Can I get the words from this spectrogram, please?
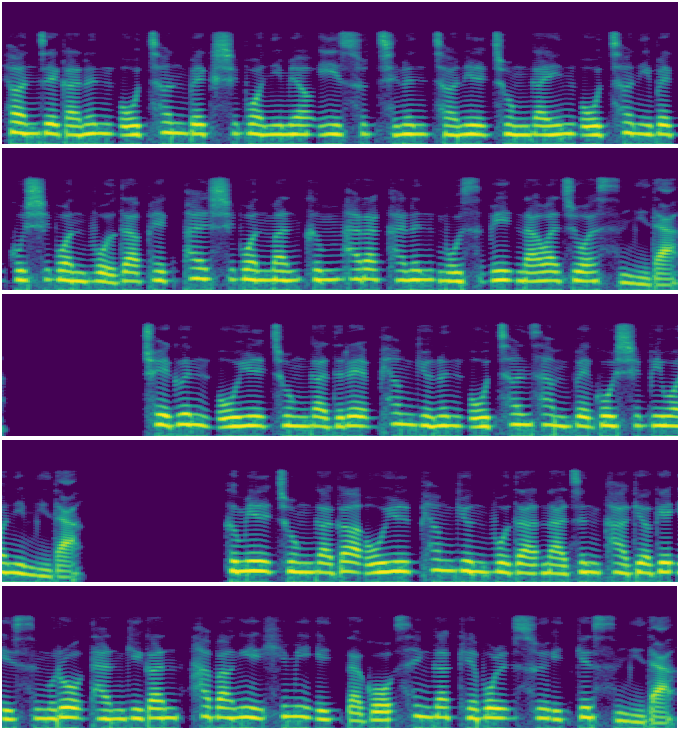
현재가는 5,110원이며 이 수치는 전일 종가인 5,290원보다 180원만큼 하락하는 모습이 나와주었습니다. 최근 5일 종가들의 평균은 5,352원입니다. 금일 종가가 5일 평균보다 낮은 가격에 있으므로 단기간 하방이 힘이 있다고 생각해 볼 수 있겠습니다.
